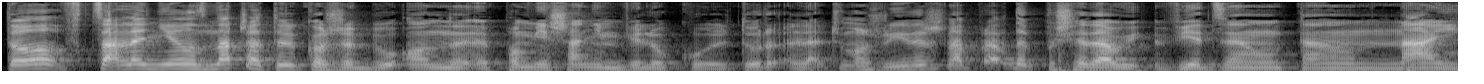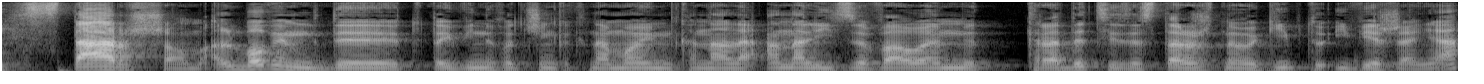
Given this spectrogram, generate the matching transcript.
to wcale nie oznacza tylko, że był on pomieszaniem wielu kultur, lecz możliwe, że naprawdę posiadał wiedzę tę najstarszą. Albowiem, gdy tutaj w innych odcinkach na moim kanale analizowałem tradycje ze starożytnego Egiptu i wierzenia,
